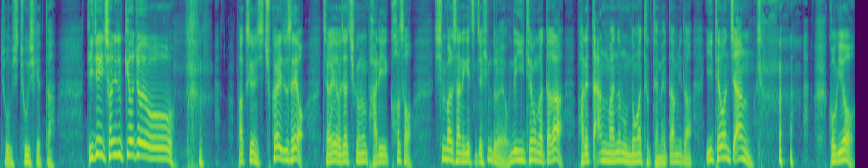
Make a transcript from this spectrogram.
좋으시, 좋으시겠다. DJ 천이도 껴줘요. 박수현 씨 축하해주세요. 제가 여자치고는 발이 커서 신발 사는 게 진짜 힘들어요. 근데 이태원 갔다가 발에 딱 맞는 운동화 득템했답니다. 이태원 짱! 거기요,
